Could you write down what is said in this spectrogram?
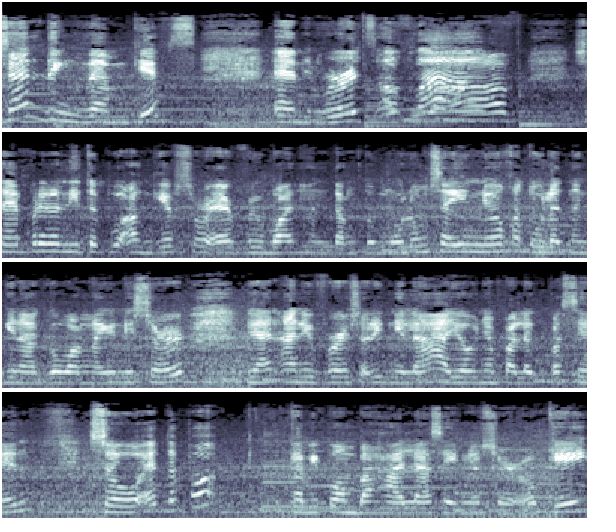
sending them gifts and words of love Siyempre, nandito po ang gifts for everyone handang tumulong sa inyo, katulad ng ginagawa ngayon ni Sir. Yan, anniversary nila. Ayaw niyang palagpasin. So, eto po. Kami po ang bahala sa inyo, Sir. Okay?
